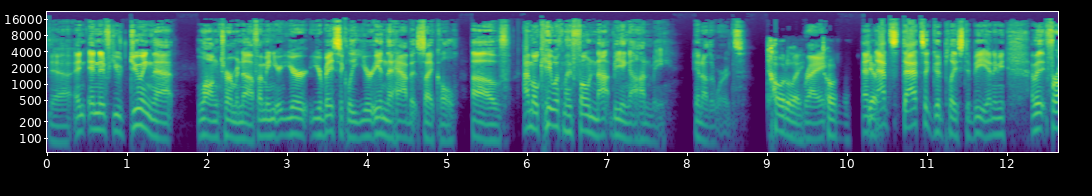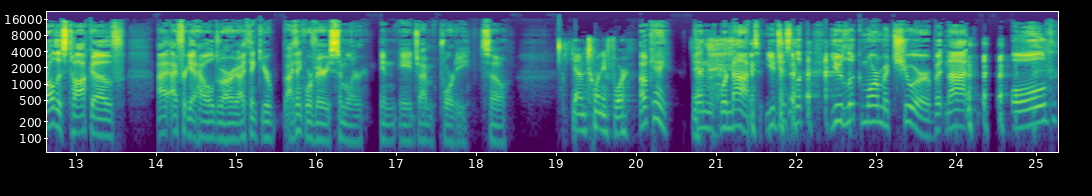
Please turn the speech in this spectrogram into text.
Yeah. And and if you're doing that long term enough, I mean you're you're you're basically you're in the habit cycle of I'm okay with my phone not being on me, in other words. Totally. Right. Totally. And yep. that's that's a good place to be. And I mean I mean for all this talk of I, I forget how old you are. I think you're I think we're very similar in age. I'm forty, so Yeah, I'm twenty four. Okay then we're not. You just look you look more mature, but not old.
